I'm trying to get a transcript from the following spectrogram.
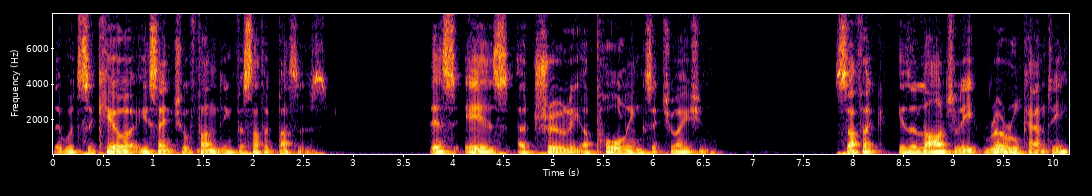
that would secure essential funding for Suffolk buses. This is a truly appalling situation. Suffolk is a largely rural county,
